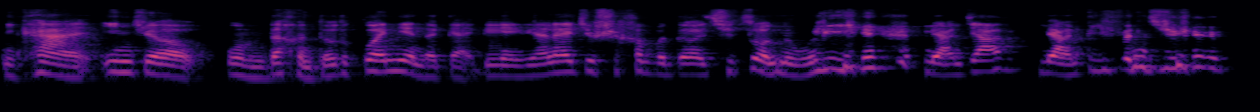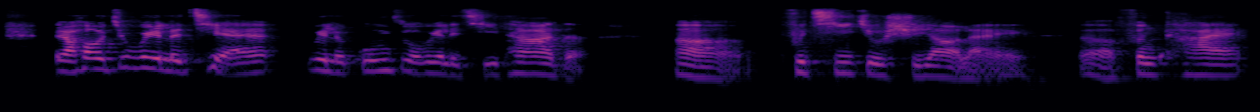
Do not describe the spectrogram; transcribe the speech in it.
你看，因着我们的很多的观念的改变，原来就是恨不得去做奴隶，两家两地分居，然后就为了钱，为了工作，为了其他的啊，夫妻就是要来。呃，分开，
